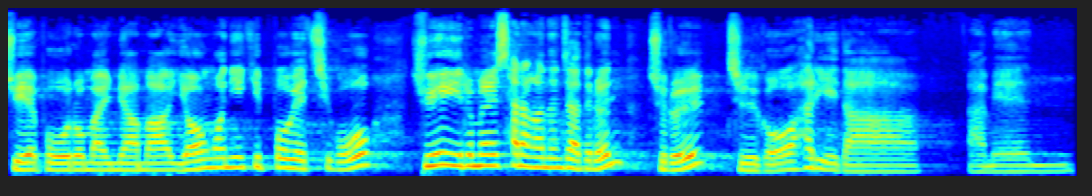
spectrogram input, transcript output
주의 보호로 말미암아 영원히 기뻐 외치고 주의 이름을 사랑하는 자들은 주를 즐거워하리이다. 아멘.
